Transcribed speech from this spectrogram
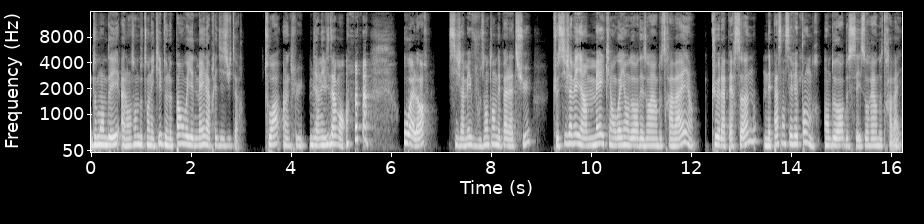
demander à l'ensemble de ton équipe de ne pas envoyer de mail après 18 heures. Toi inclus, bien évidemment. ou alors, si jamais vous entendez pas là-dessus, que si jamais il y a un mail qui est envoyé en dehors des horaires de travail, que la personne n'est pas censée répondre en dehors de ses horaires de travail.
